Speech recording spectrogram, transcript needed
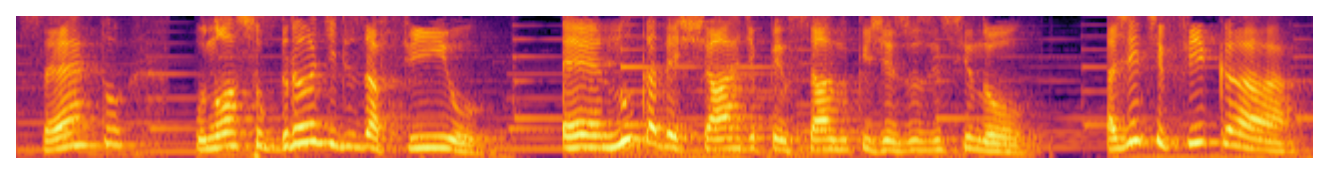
certo? O nosso grande desafio é nunca deixar de pensar no que Jesus ensinou. A gente fica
